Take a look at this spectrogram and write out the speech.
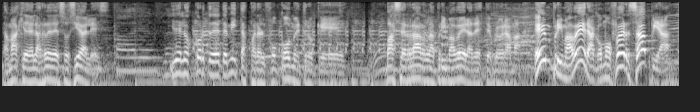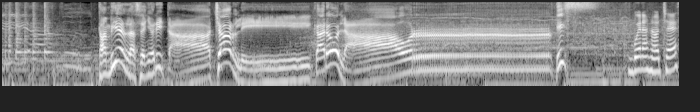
La magia de las redes sociales y de los cortes de temitas para el focómetro que va a cerrar la primavera de este programa. En primavera, como Fer Sapia. También la señorita Charlie Carola Ortiz. Buenas noches.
